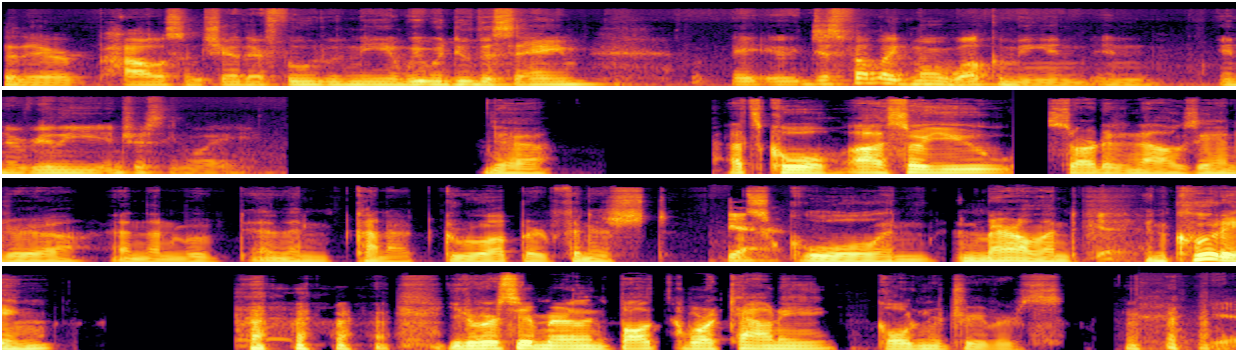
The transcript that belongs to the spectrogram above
to their house and share their food with me, and we would do the same. It, it just felt like more welcoming in, in in a really interesting way. Yeah. That's cool. Uh, so you started in Alexandria and then moved and then kind of grew up or finished Yeah. school in, in Maryland, Yeah. including University of Maryland, Baltimore County, golden retrievers. yeah,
